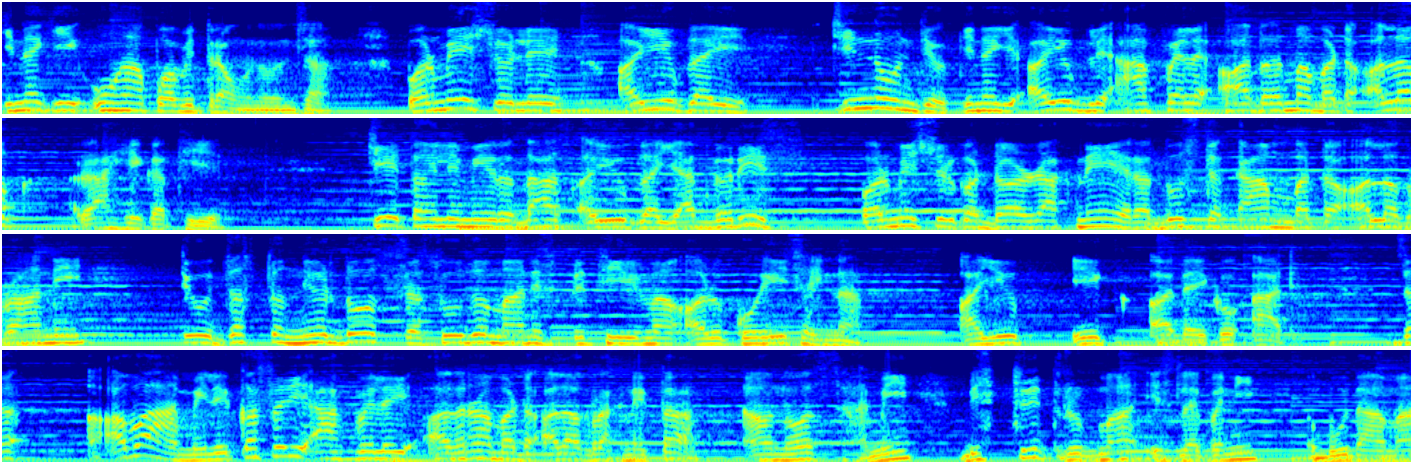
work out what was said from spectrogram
किनकि उहाँ पवित्र हुनुहुन्छ। परमेश्वरले अयुबलाई चिन्नुहुन्थ्यो किनकि अयुबले आफैलाई अधर्मबाट अलग राखेका थिए। के तैँले मेरो दास अयुबलाई याद गरिस्? परमेश्वरको डर राख्ने र दुष्ट कामबाट अलग रहने त्यो जस्तो निर्दोष र सोझो मानिस पृथ्वीमा अरू कोही छैन। अयुब एक अध्यायको आठ। अब हामीले कसरी आफैलाई अधर्मबाट अलग राख्ने त? आउनुहोस् हामी विस्तृत रूपमा यसलाई पनि बुदामा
